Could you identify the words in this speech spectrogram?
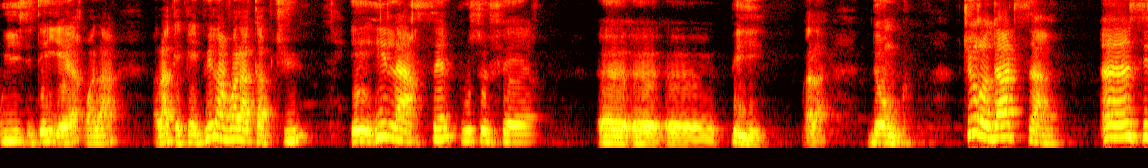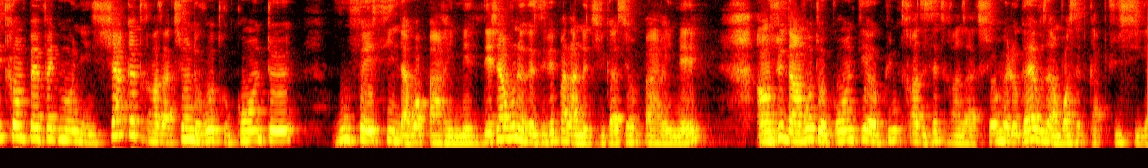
oui, c'était hier, voilà. Voilà, quelqu'un, puis il envoie la capture et il harcèle pour se faire euh, euh, euh, payer. Voilà. Donc, tu regardes ça, un site comme Perfect Money, chaque transaction de votre compte vous fait signe d'abord par email. Déjà, vous ne recevez pas la notification par email. Ensuite, dans votre compte, il n'y a aucune trace de cette transaction, mais le gars vous envoie cette capture ci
